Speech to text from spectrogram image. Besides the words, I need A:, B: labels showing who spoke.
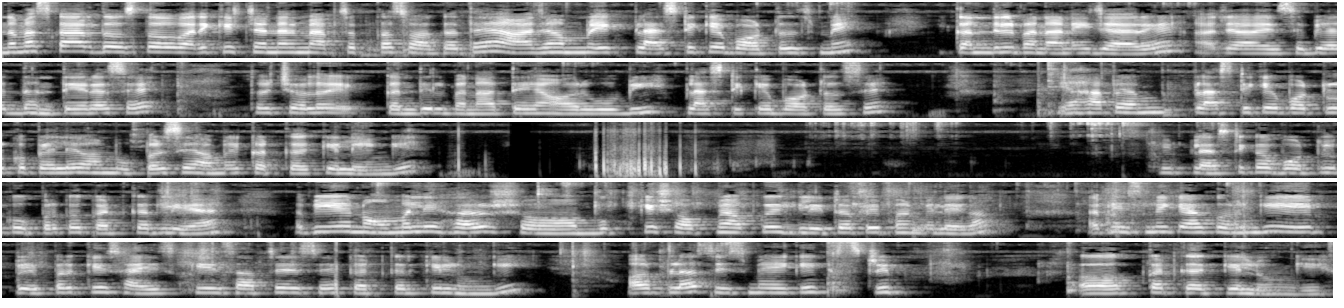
A: नमस्कार दोस्तों वारिकिस चैनल में आप सबका स्वागत है। आज हम एक प्लास्टिक के बॉटल्स में कंदिल बनाने जा रहे हैं। आज ऐसे भी आज धनतेरस है। तो चलो एक कंदिल बनाते हैं और वो भी प्लास्टिक के बॉटल से। यहाँ पे हम प्लास्टिक के बॉटल को पहले हम ऊपर से हमें कट करके लेंगे। ये प्लास्टिक का बॉटल को ऊपर का कट कर लिया है। अभी ये नॉर्मली हर बुक के शॉप में आपको एक ग्लिटर पेपर मिलेगा। अभी इसमें क्या करूँगी ये पेपर के साइज़ के हिसाब से इसे कट करके लूँगी। और प्लस इसमें एक एक स्ट्रिप कट करके लूँगी।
